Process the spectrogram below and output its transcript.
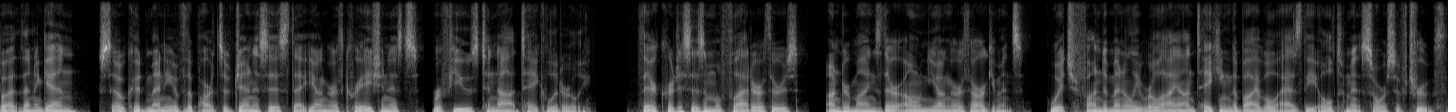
But then again, so could many of the parts of Genesis that young earth creationists refuse to not take literally. Their criticism of flat earthers undermines their own young earth arguments, which fundamentally rely on taking the Bible as the ultimate source of truth.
